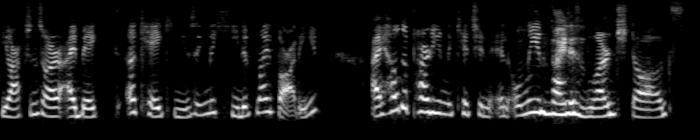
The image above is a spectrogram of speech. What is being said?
the options are: I baked a cake using the heat of my body. I held a party in the kitchen and only invited large dogs.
